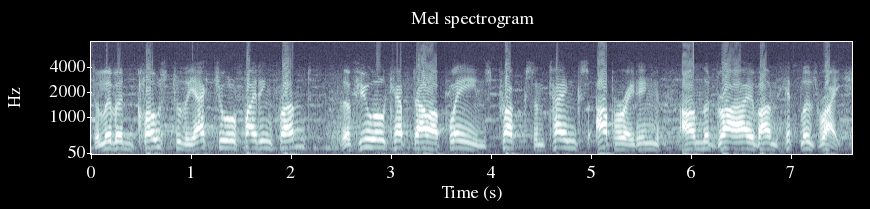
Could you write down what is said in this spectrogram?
Delivered close to the actual fighting front, the fuel kept our planes, trucks, and tanks operating on the drive on Hitler's Reich.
